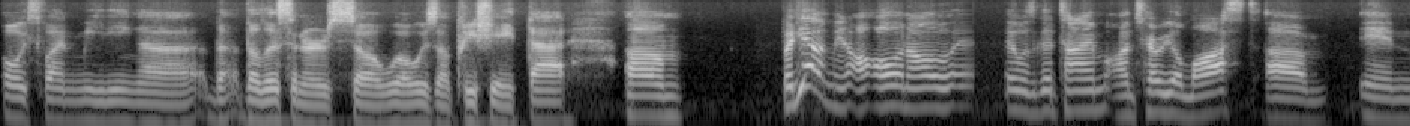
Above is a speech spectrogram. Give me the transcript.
always fun meeting the, the listeners. So we always appreciate that. Um, but yeah, I mean, all- all in all, it was a good time. Ontario lost um, in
